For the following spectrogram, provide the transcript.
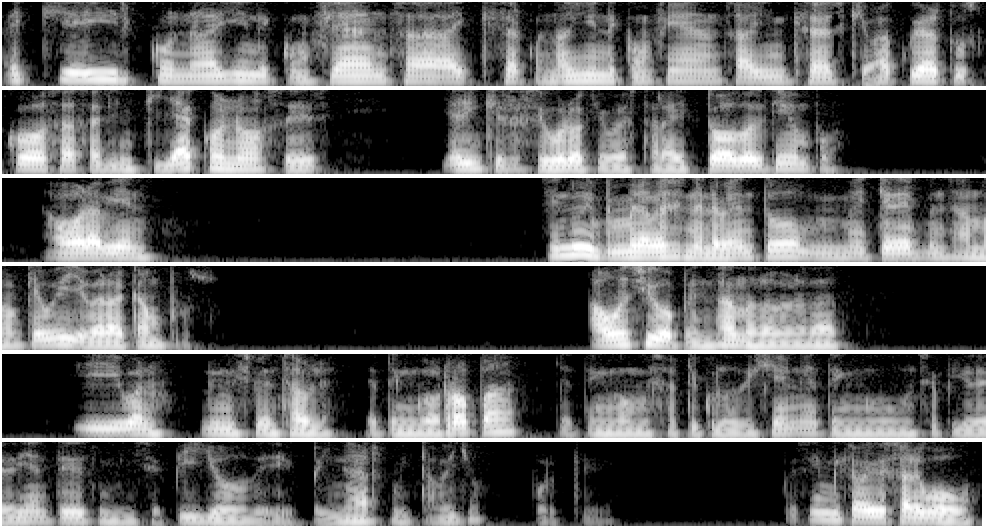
hay que ir con alguien de confianza, hay que estar con alguien de confianza, alguien que sabes que va a cuidar tus cosas, alguien que ya conoces y alguien que está seguro que va a estar ahí todo el tiempo. Ahora bien, siendo mi primera vez en el evento, me quedé pensando, ¿qué voy a llevar al campus? Aún sigo pensando, la verdad. Y bueno, lo indispensable. Ya tengo ropa, ya tengo mis artículos de higiene, tengo un cepillo de dientes, mi cepillo de peinar mi cabello, porque pues sí, mi cabello es algo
